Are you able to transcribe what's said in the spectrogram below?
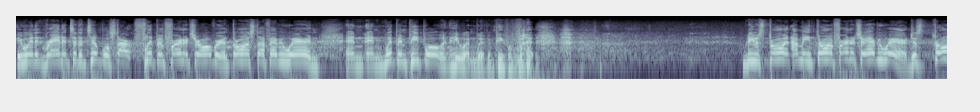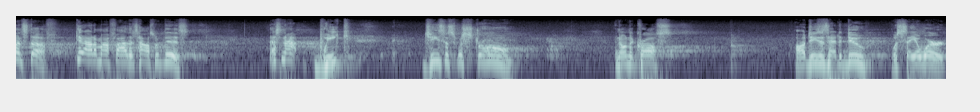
He went and ran into the temple, start flipping furniture over and throwing stuff everywhere and, and, and whipping people. And he wasn't whipping people, but, but he was throwing, I mean, throwing furniture everywhere, just throwing stuff. Get out of my father's house with this. That's not weak. Jesus was strong. And on the cross, all Jesus had to do was say a word,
